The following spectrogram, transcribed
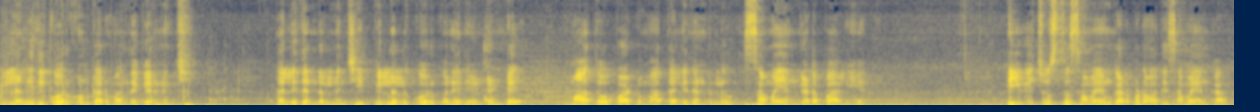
పిల్లలు ఇది కోరుకుంటారు మన దగ్గర నుంచి. తల్లిదండ్రుల నుంచి పిల్లలు కోరుకునేది ఏంటంటే మాతో పాటు మా తల్లిదండ్రులు సమయం గడపాలి అని. టీవీ చూస్తూ సమయం గడపడం అది సమయం కాదు.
